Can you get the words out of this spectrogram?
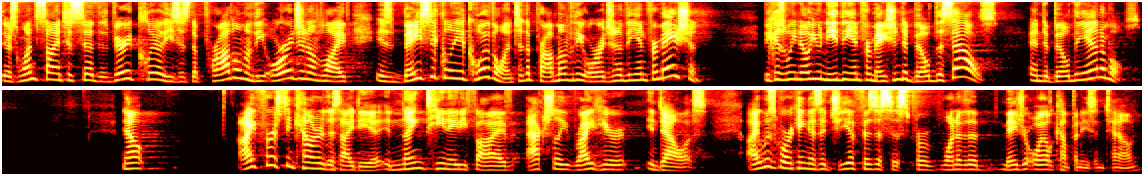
There's one scientist said that very clearly. He says the problem of the origin of life is basically equivalent to the problem of the origin of the information. Because we know you need the information to build the cells and to build the animals. Now, I first encountered this idea in 1985, actually, right here in Dallas. I was working as a geophysicist for one of the major oil companies in town.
